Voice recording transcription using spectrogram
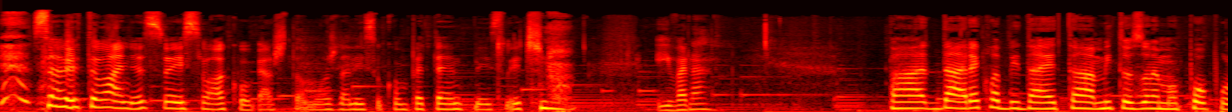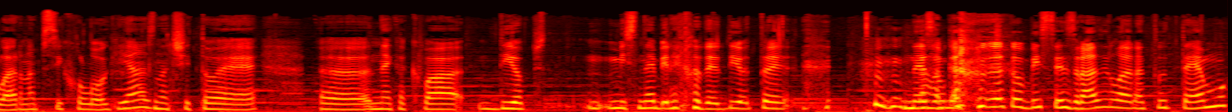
Savjetovanje sve i svakoga što možda nisu kompetentni i slično. Ivana? Pa da, rekla bi da je ta, mi to zovemo popularna psihologija, znači to je e, nekakva dio, mislim ne bi rekla da je dio, to je ne znam kako, bi se izrazila na tu temu,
